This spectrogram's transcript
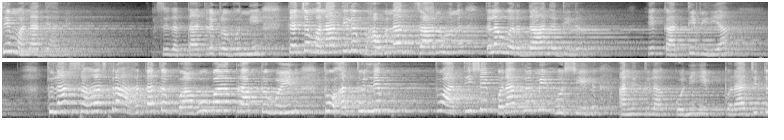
ते मला द्यावे. श्री दत्तात्रय प्रभूंनी त्याच्या मनातील भावना जाणून त्याला वरदान दिलं. हे कातिविर्या तुला सहस्त्र हाताचं बाहुबळ प्राप्त होईल. तू अतुल्य तू अतिशय पराक्रमी होशील आणि तुला कोणीही पराजित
